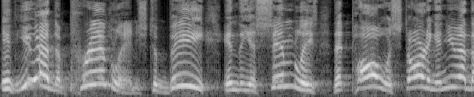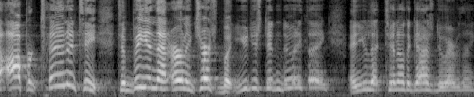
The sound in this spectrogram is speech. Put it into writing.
if you had the privilege to be in the assemblies that Paul was starting and you had the opportunity to be in that early church, but you just didn't do anything and you let 10 other guys do everything?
